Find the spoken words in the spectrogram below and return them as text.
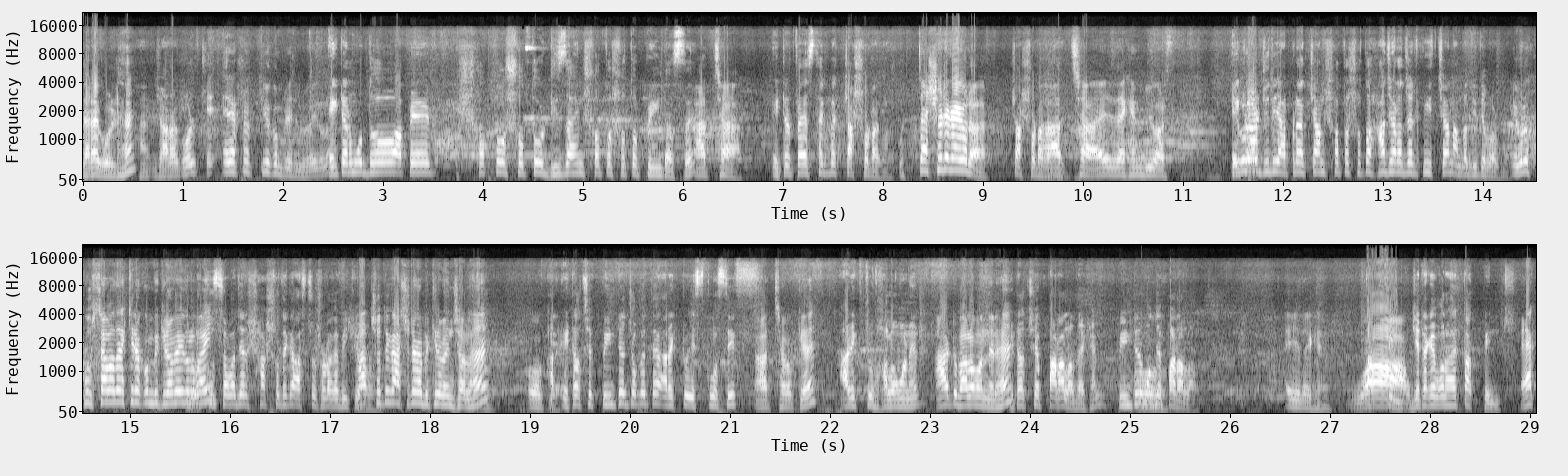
যারা গোল্ড হ্যাঁ? হ্যাঁ যারা গোল্ড এর একটা কীরকম প্রাইস এটার মধ্যেও আপনার শত শত ডিজাইন শত শত প্রিন্ট আছে। আচ্ছা। এটার প্রাইস থাকবে চারশো টাকা। চারশো টাকা এগুলো? চারশো টাকা আচ্ছা এই দেখেন ভিউয়ার্স এগুলো যদি আপনারা চান শত শত হাজার হাজার পিস চান আমরা দিতে পারব। এগুলো খুচরা বাজার কীরকম বিক্রি হবে এগুলো ভাই? খুচরা বাজারে সাতশো থেকে আটশো টাকা বিক্রি সাতশো থেকে আটশো টাকা বিক্রি হবে ইনশাল্লাহ হ্যাঁ? ওকে এটা হচ্ছে প্রিন্টের জগতে আরেকটু এক্সক্লুসিভ আচ্ছা ওকে আর একটু ভালো মানের। আর একটু ভালো মানের হ্যাঁ? এটা হচ্ছে পাড়ালা দেখেন। প্রিন্টের মধ্যে পাড়ালা। এই যে দেখেন। ওয়াও যেটাকে বলা হয় তাঁত প্রিন্ট এক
